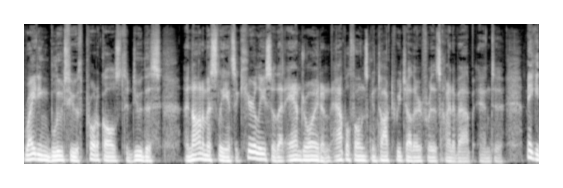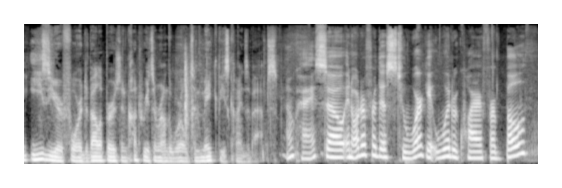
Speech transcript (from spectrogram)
writing Bluetooth protocols to do this anonymously and securely so that Android and Apple phones can talk to each other for this kind of app and to make it easier for developers in countries around the world to make these kinds of apps. Okay. So, in order for this to work, it would require for both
